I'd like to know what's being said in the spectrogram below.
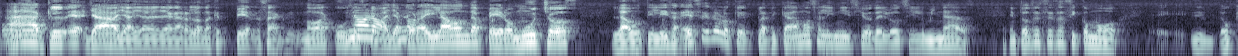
o- Ah, eh, ya, ya, ya, ya agarré la onda que o sea, no acusas No, que vaya no. por ahí la onda, pero muchos la utilizan. Eso era lo que platicábamos al inicio de los iluminados. Entonces es así como, eh, ok,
